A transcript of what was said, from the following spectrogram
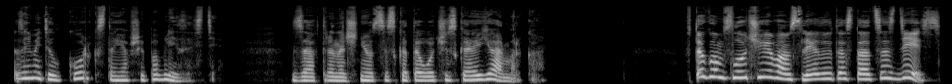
— заметил Корк, стоявший поблизости. «Завтра начнется скотоводческая ярмарка». «В таком случае вам следует остаться здесь»,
